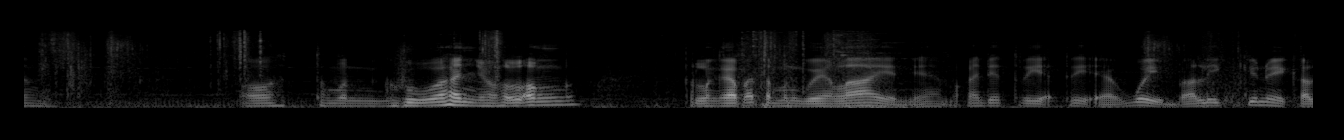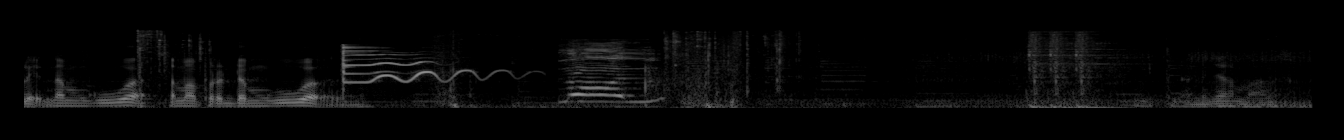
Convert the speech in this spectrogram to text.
dateng. Oh, temen gua nyolong perlengkapan temen gue yang lain ya. Makanya dia teriak-teriak, ya, "Woi, balikin woi kali 6 gua sama peredam gua." LOL. Ini kenanya males.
